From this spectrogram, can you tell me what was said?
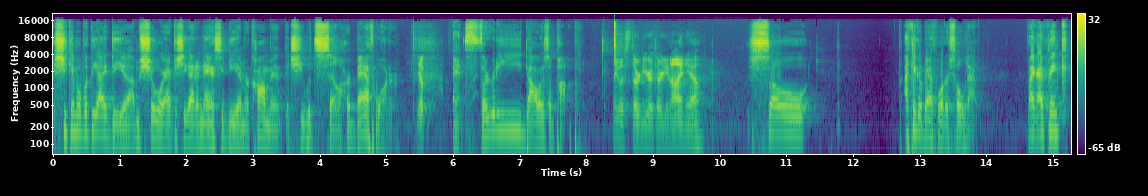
she came up with the idea, I'm sure, after she got a nasty DM or comment, that she would sell her bathwater yep at $30 a pop. I think it was 30 or 39, yeah. So I think her bathwater sold out. Like, I think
